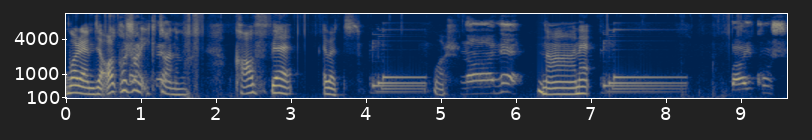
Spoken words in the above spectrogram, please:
Var hem de. Arkadaşlar iki tane var. Kahve. Evet. Var. nane, Nane. baykuş,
